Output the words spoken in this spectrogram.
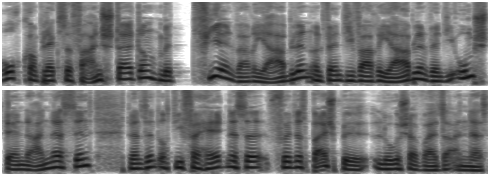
hochkomplexe Veranstaltung mit vielen Variablen und wenn die Variablen, wenn die Umstände anders sind, dann sind auch die Verhältnisse für das Beispiel logischerweise anders.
